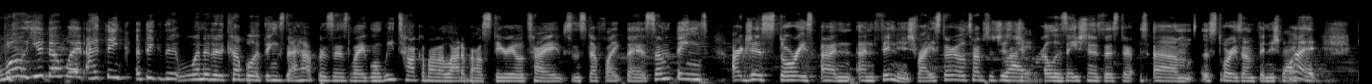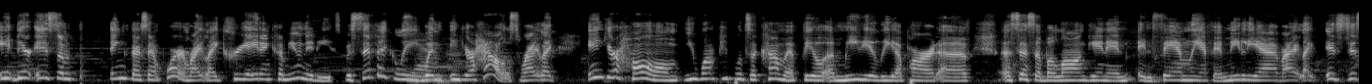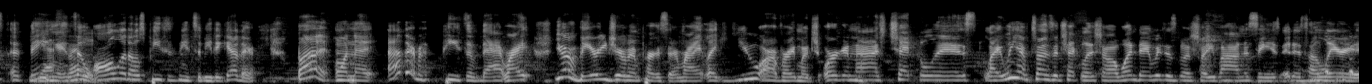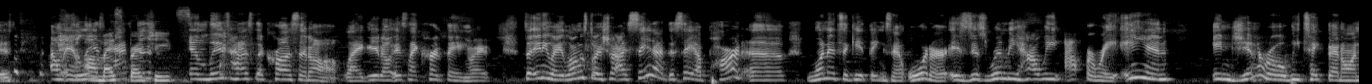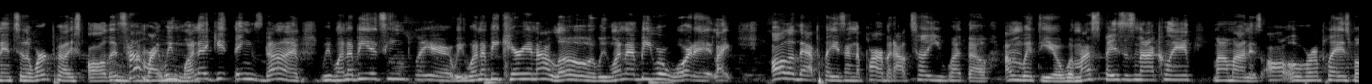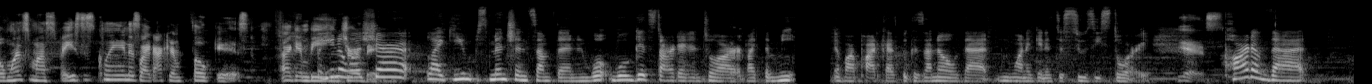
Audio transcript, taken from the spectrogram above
Well, you know what? I think I think that one of the couple of things that happens is like when we talk about a lot about stereotypes and stuff like that. Some things are just stories un, unfinished, right? Stereotypes are just Right. generalizations that um, stories unfinished. Exactly. But it, there is some things that's important, right? Like creating community, specifically Yeah. when in your house, right? Like in your home, you want people to come and feel immediately a part of a sense of belonging and, and family and familia, right? Like it's just a thing. And so all of those pieces need to be together. But on the other piece of that, right, you're a very driven person, right? Like you are very much organized, checklist. Like we have tons of checklists, y'all. One day we're just going to show you behind the scenes. It is hilarious. Um, and All Liz my has to- spreadsheets. and Liz has to cross it off. Like, you know, know, it's like her thing, right? So anyway, long story short, I say that to say a part of wanting to get things in order is this really how we operate. And in general, we take that on into the workplace all the time, right? We Mhm. want to get things done. We want to be a team player. We want to be carrying our load. We want to be rewarded. Like all of that plays in the part. But I'll tell you what, though, I'm with you. When my space is not clean, my mind is all over the place. But once my space is clean, it's like I can focus. I can be But you know what, driven. Shara? Like you mentioned something, and we'll we'll get started into our like the meat of our podcast because I know that we want to get into Susi's story. Yes. Part of that,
